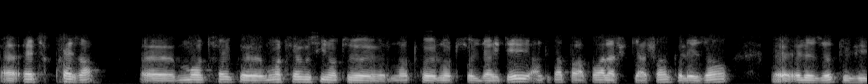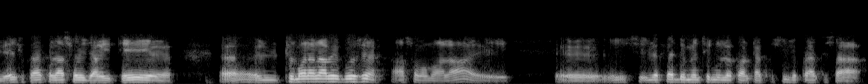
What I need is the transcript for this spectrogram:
être présent, montrer aussi notre solidarité, en tout cas par rapport à la situation que les uns et les autres vivaient. Je crois que la solidarité, tout le monde en avait besoin en ce moment-là le fait de maintenir le contact aussi, je crois que ça,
